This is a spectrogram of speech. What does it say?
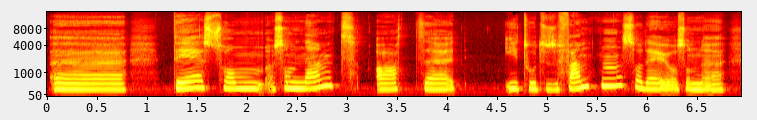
Uh, det som, som, nevnt at uh, i 2015 så det er jo sånn uh,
